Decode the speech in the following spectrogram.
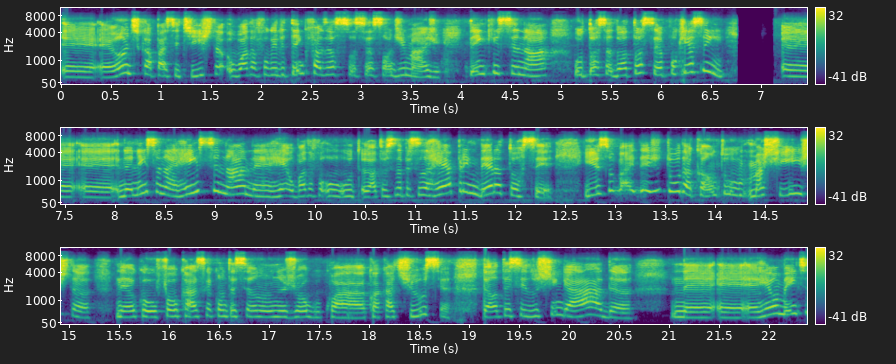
é, é anticapacitista, o Botafogo ele tem que fazer associação de imagem, tem que ensinar o torcedor a torcer, porque assim, é, é, é nem ensinar, é reensinar, né? O Botafogo, o, a torcida precisa reaprender a torcer. E isso vai desde tudo, a canto machista, né? Foi o caso que aconteceu no, no jogo com a, com a Catiúcia, dela ter sido xingada, né? É, é, realmente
